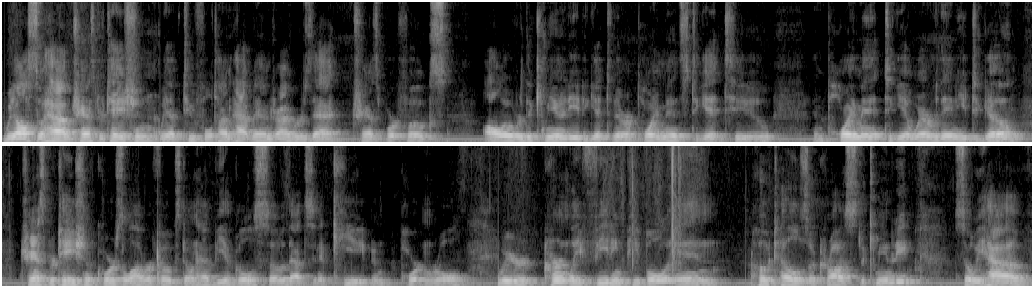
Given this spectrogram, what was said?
We also have transportation. We have two full time hat van drivers that transport folks all over the community to get to their appointments, to get to employment, to get wherever they need to go. Transportation, of course, a lot of our folks don't have vehicles, so that's a key important role. We're currently feeding people in hotels across the community. So we have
